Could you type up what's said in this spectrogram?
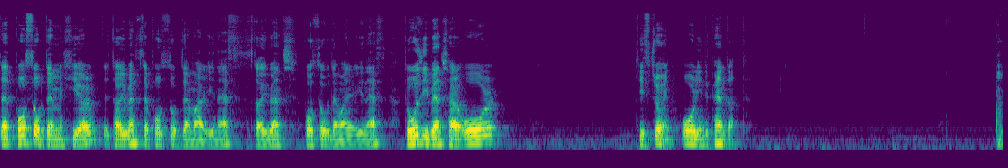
that both of them here the events that both of them are in S the events both of them are in S those events are all disjoint or independent.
